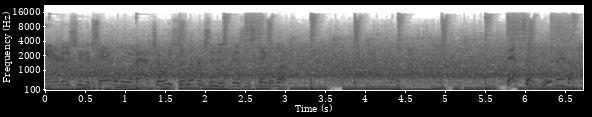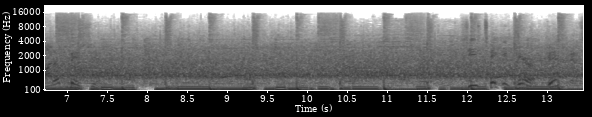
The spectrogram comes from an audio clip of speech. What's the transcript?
Introducing the table to a match always delivers in this business. Take a look. A woman on a mission. She's taking care of business.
